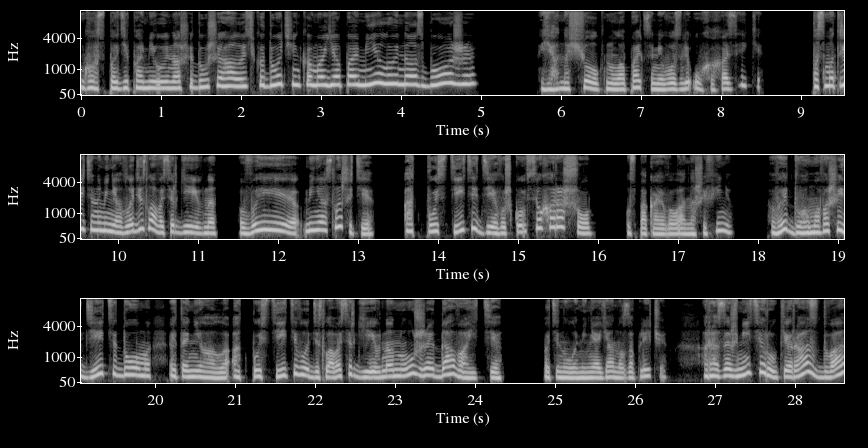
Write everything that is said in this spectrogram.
Господи, помилуй наши души, Алочка, доченька моя, помилуй нас, Боже!» Я нащелкнула пальцами возле уха хозяйки. «Посмотрите на меня, Владислава Сергеевна. Вы меня слышите? Отпустите девушку, все хорошо», — успокаивала она шефиню. «Вы дома, ваши дети дома. Это не Алла. Отпустите, Владислава Сергеевна, ну же, давайте». Потянула меня Яна за плечи. «Разожмите руки. Раз, два,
